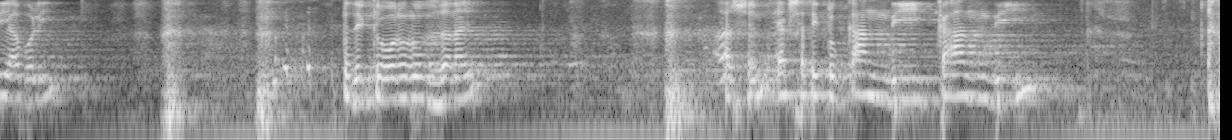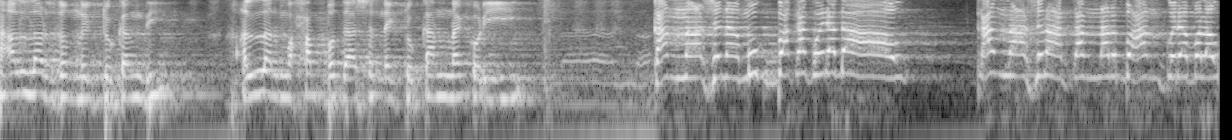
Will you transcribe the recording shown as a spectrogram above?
দিয়া বলি। আপনাদেরকে অনুরোধ জানাই। আসেন, একসাথে একটু কান্দি কান্দি। আল্লাহর জন্য একটু কান্দি। আল্লাহর মহাব্বতে আসেন না, একটু কান্না করি। কান্না আসে না, মুখ বাঁকা কইরা দাও। কান্না আসে না, কান্নার বান কইরা ফেলাও।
